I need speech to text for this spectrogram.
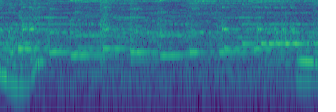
음악이지? 와.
